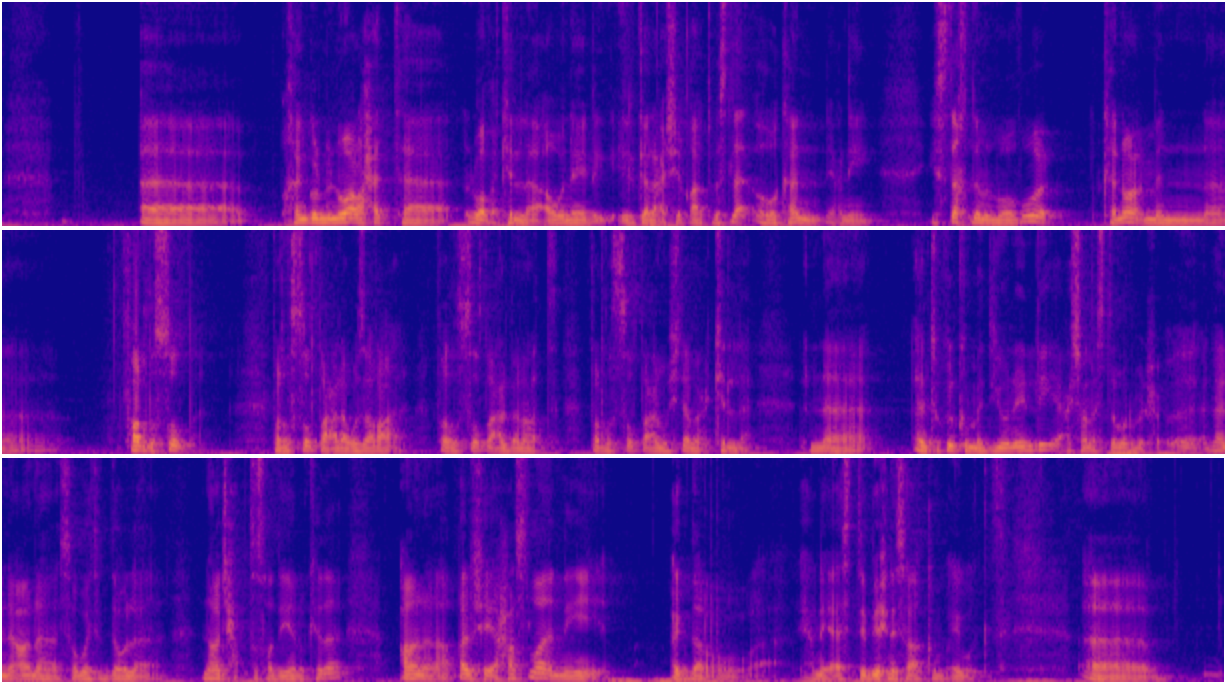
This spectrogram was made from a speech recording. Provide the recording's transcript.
آه خلينا نقول من وراء حتى الوضع كله أو إنه يلقى له عشيقات. بس لا هو كان يعني يستخدم الموضوع كنوع من آه، فرض السلطة. فرض السلطة على وزرائه فرض السلطة على البنات فرض السلطة على المجتمع كله. إن أنتم كلكم مديونين لي عشان أستمر بالح... لأن أنا سويت الدولة ناجحة اقتصاديا وكذا. أنا أقل شيء أحصله إني أقدر يعني أستبيح نسائكم بأي وقت. أه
